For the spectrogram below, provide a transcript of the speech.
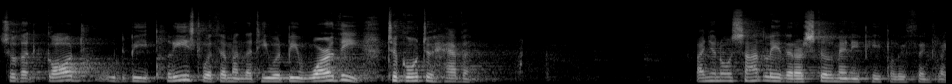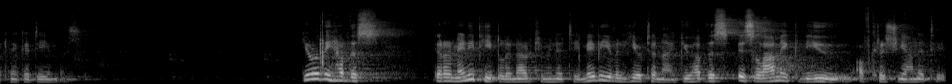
so that God would be pleased with him and that he would be worthy to go to heaven. And you know, sadly, there are still many people who think like Nicodemus. You know, they have this, there are many people in our community, maybe even here tonight, you have this Islamic view of Christianity.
